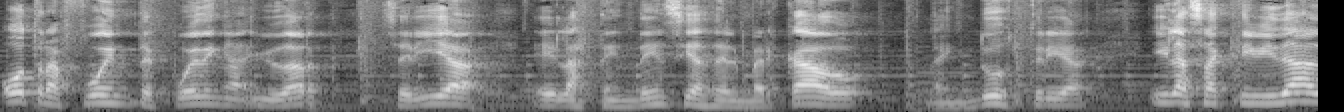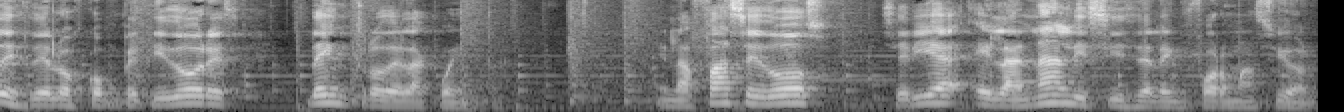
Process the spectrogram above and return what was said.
Otras fuentes pueden ayudar sería eh, las tendencias del mercado, la industria y las actividades de los competidores dentro de la cuenta. En la fase 2 sería el análisis de la información.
